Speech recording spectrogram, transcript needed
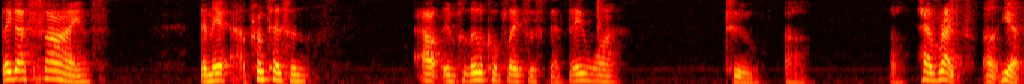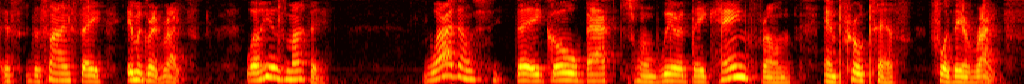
they got signs and they're protesting out in political places that they want to uh, uh, have rights. Uh, yeah, it's the signs say immigrant rights. Well, here's my thing. Why don't they go back from where they came from and protest for their rights?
